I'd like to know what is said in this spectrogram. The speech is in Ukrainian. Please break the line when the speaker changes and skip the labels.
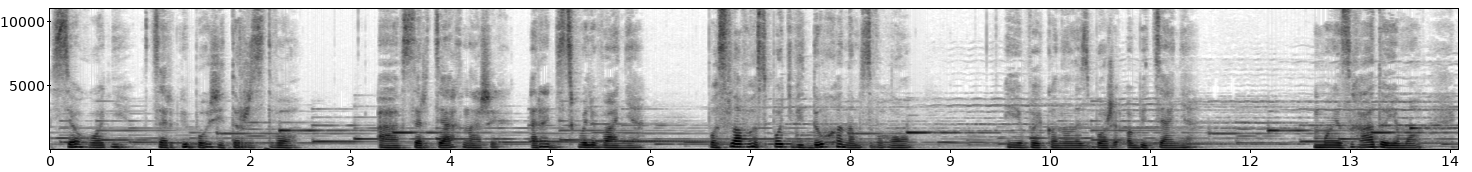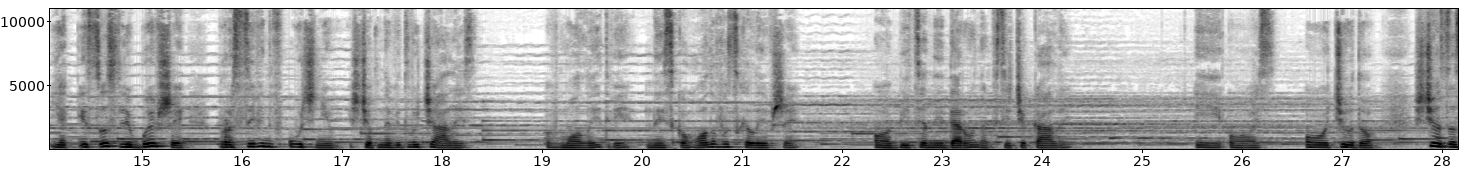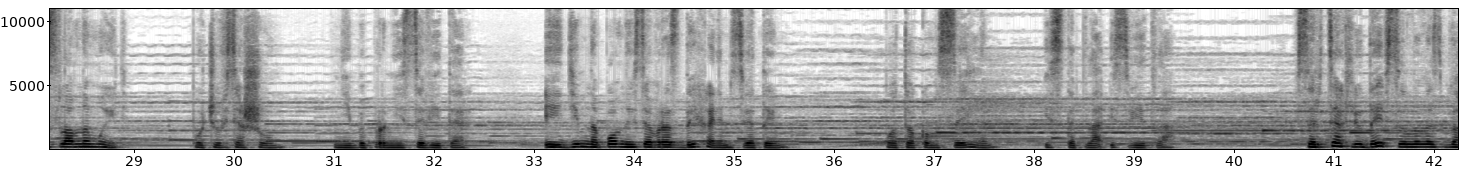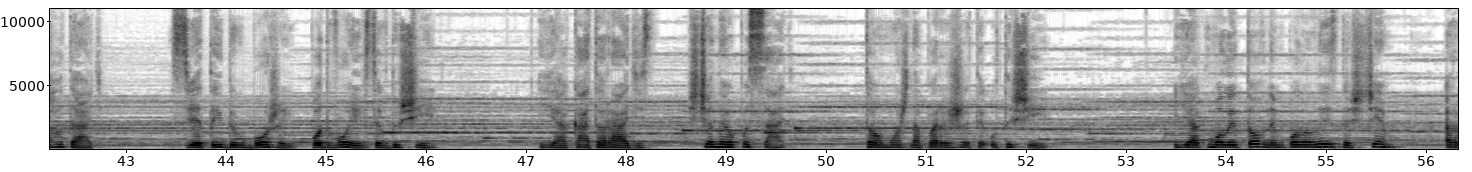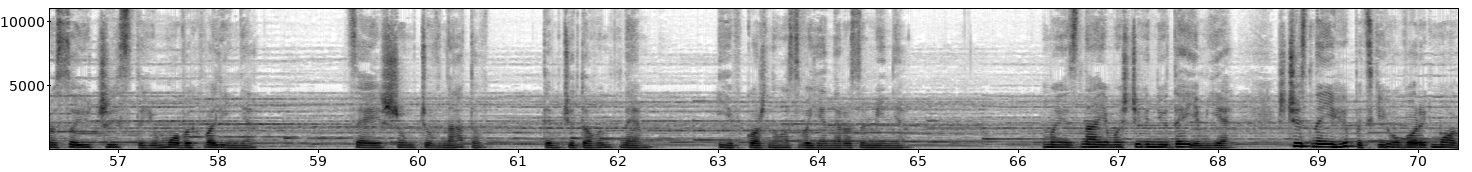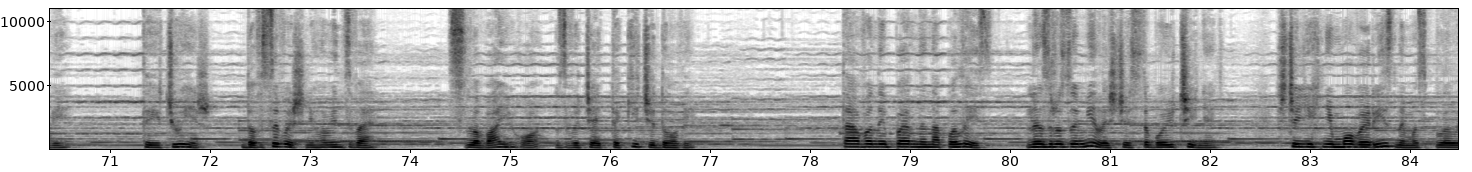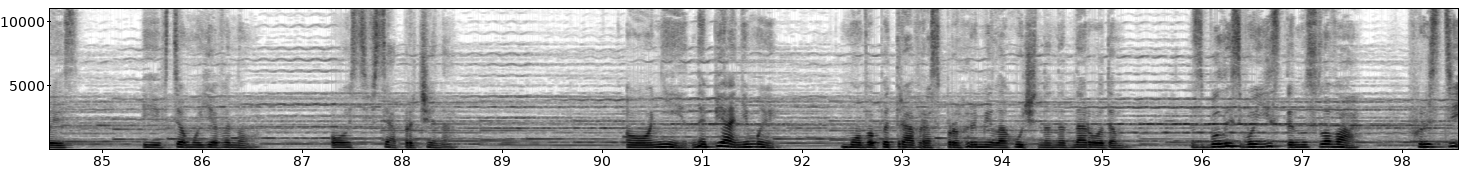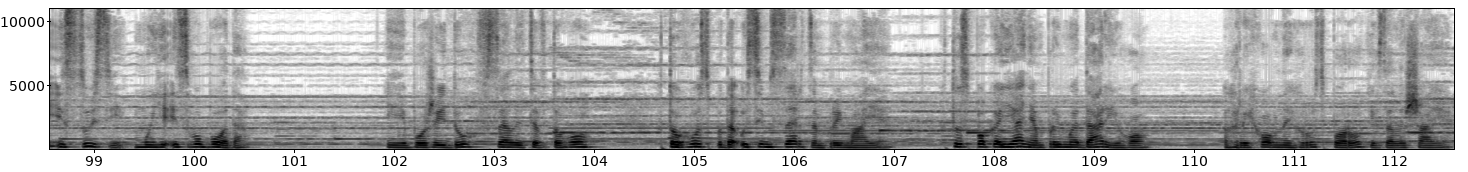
Сьогодні в церкві Божій торжество, а в серцях наших радість хвилювання. Послав Господь від Духа нам свого, і виконалось Боже обіцяння. Ми згадуємо, як Ісус, любивши, просив Він в учнів, щоб не відлучались, в молитві, низько голову схиливши, обіцяний дарунок всі чекали. І ось, о чудо, що за славна мить! Почувся шум, ніби пронісся вітер, і дім наповнився враз диханням святим, потоком сильним із тепла і світла. В серцях людей вселилась благодать, святий Дух Божий подвоївся в душі. Яка то радість, що не описать, то можна пережити у тиші. Як молитовним полились дощем, росою чистою мови хваління. Цей шум чув натовп тим чудовим днем, і в кожного своє нерозуміння. Ми знаємо, що він юдеєм є, щось на єгипетській говорить мові. Ти чуєш, до Всевишнього він зве, слова його звучать такі чудові. Та вони, певне, напились, не зрозуміли, що з собою чинять, що їхні мови різними сплелись, і в цьому є вино. Ось вся причина. О, ні, не п'яні ми. Мова Петра враз прогриміла гучно над народом. Збулись воістину слова в Христі Ісусі ми є і свобода. І Божий Дух вселиться в того, хто Господа усім серцем приймає, хто з покаянням прийме дар Його, гріховний груз пороків залишає.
